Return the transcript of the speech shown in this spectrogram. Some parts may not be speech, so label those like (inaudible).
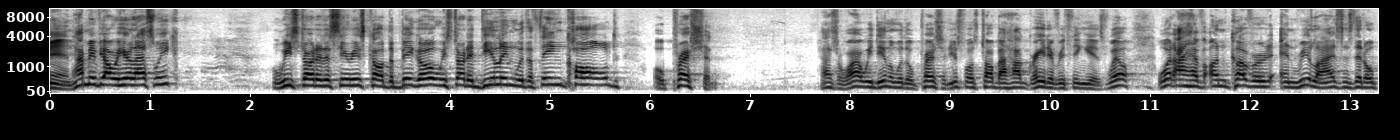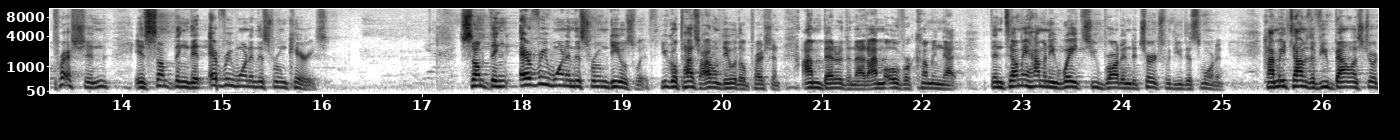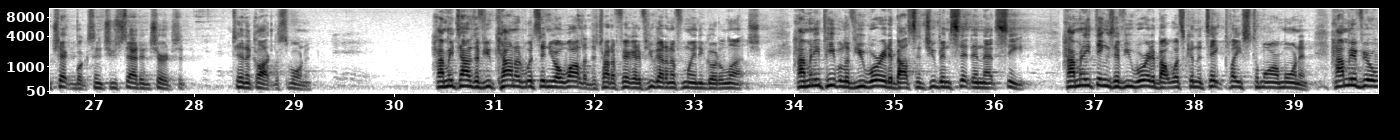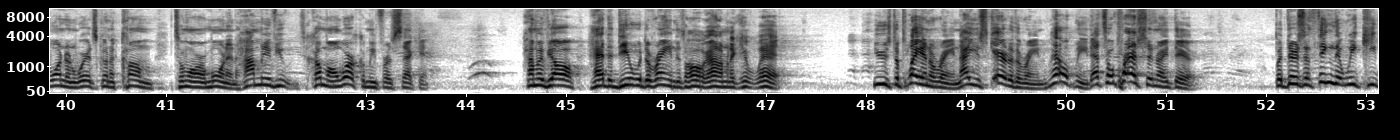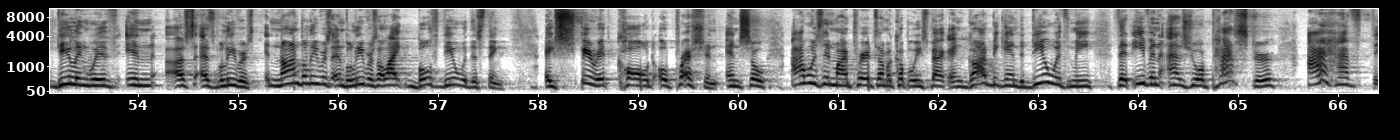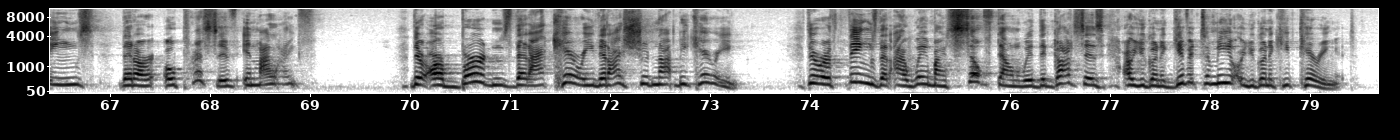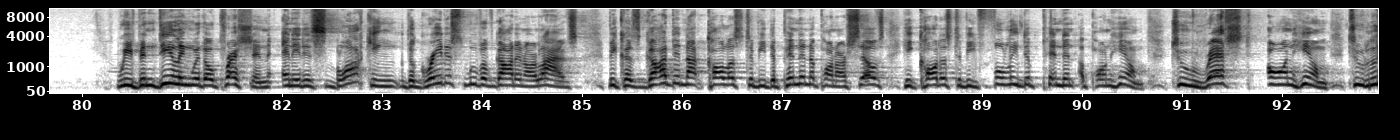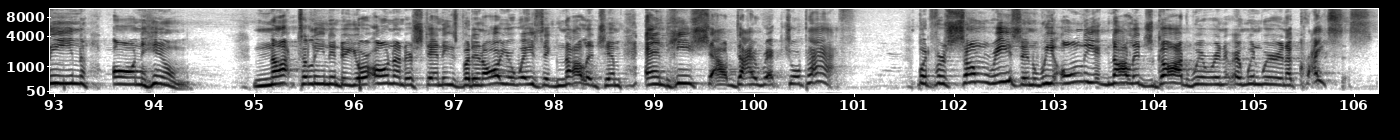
How many of y'all were here last week? We started a series called The Big O. We started dealing with a thing called oppression. Pastor, why are we dealing with oppression? You're supposed to talk about how great everything is. Well, what I have uncovered and realized is that oppression is something that everyone in this room carries. Something everyone in this room deals with. You go, Pastor, I don't deal with oppression. I'm better than that. I'm overcoming that. Then tell me how many weights you brought into church with you this morning. How many times have you balanced your checkbook since you sat in church at 10 o'clock this morning? How many times have you counted what's in your wallet to try to figure out if you got enough money to go to lunch? How many people have you worried about since you've been sitting in that seat? How many things have you worried about what's going to take place tomorrow morning? How many of you are wondering where it's going to come tomorrow morning? How many of you, come on, work with me for a second. How many of y'all had to deal with the rain? This, oh God, I'm going to get wet. You used to play in the rain. Now you're scared of the rain. Help me. That's oppression right there. But there's a thing that we keep dealing with in us as believers. Non believers and believers alike both deal with this thing a spirit called oppression. And so I was in my prayer time a couple weeks back, and God began to deal with me that even as your pastor, I have things that are oppressive in my life. There are burdens that I carry that I should not be carrying. There are things that I weigh myself down with that God says, Are you going to give it to me or are you going to keep carrying it? We've been dealing with oppression, and it is blocking the greatest move of God in our lives because God did not call us to be dependent upon ourselves. He called us to be fully dependent upon Him, to rest on Him, to lean on Him not to lean into your own understandings, but in all your ways acknowledge him, and he shall direct your path. But for some reason, we only acknowledge God when we're in, a crisis.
